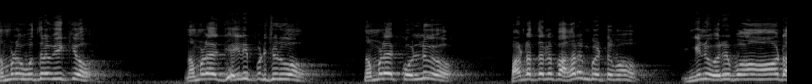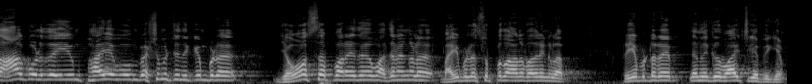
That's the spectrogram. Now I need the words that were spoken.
നമ്മളെ ഉപദ്രവിക്കോ? നമ്മളെ ജയിലിൽ പിടിച്ചിടുവോ? നമ്മളെ കൊല്ലുകയോ പണ്ടത്തിന് പകരം വീട്ടുമോ? ഇങ്ങനെ ഒരുപാട് ആകുലതയും ഭയവും വിഷമിച്ച് നിൽക്കുമ്പോൾ ജോസഫ് പറയുന്ന വചനങ്ങൾ ബൈബിളിലെ സുപ്രധാന വചനങ്ങൾ പ്രിയപ്പെട്ടവരെ ഞാൻ നിങ്ങൾക്ക് വായിച്ചു കേൾപ്പിക്കാം.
